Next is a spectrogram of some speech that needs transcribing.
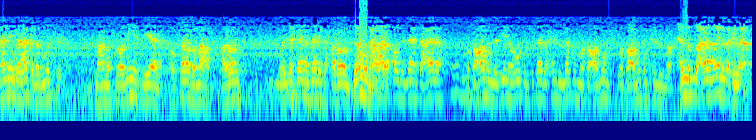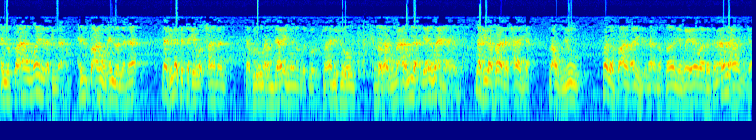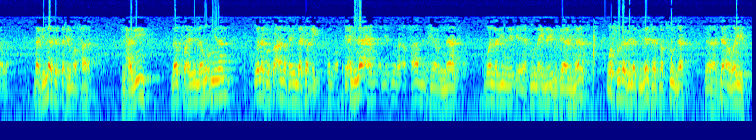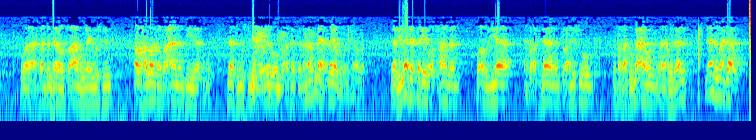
هل إذا أكل المسلم مع نصراني الديانة أو شرب معه حرام؟ وإذا كان ذلك حرام لا، مو مع بحرام. قول الله تعالى وطعام الذين أوتوا الكتاب حل لكم وطعامهم وطعامكم حل لهم. حل الطعام غير الأكل معهم. حل الطعام غير الأكل معهم. حل طعامهم حل لنا لكن لا تتخذوا اصحابا تأكلوا معهم دائما وتؤانسهم وتضحكوا معهم. لا لأنه عداء لكن إذا صارت الحاجة مع الضيوف صار الطعام عليه نصراني أو غيره واكلت معه لا حرج إن شاء الله. لكن لا تتخذوا اصحاب في الحديث لا تصحب إلا مؤمنا ولا يكن طعامك إلا تقي. يعني لاحظ أن يكون اصحاب من خيار الناس والذين يأتون اليك من خيار الناس والصدف التي ليست مقصودة جاء ضيف وقدمت له الطعام غير مسلم أو حضرت طعاما فيه ناس مسلمون وغيرهم وأكلت معهم لا لا يضر إن شاء الله. لكن لا تتخذوا اصحابا وأولياء وأخزانا تؤانسهم وتضحك معهم ونحو ذلك لأنهم أعداء.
